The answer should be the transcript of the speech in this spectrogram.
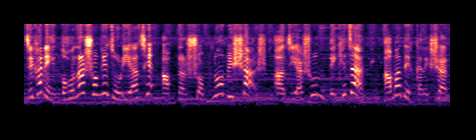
যেখানে গহনার সঙ্গে জড়িয়ে আছে আপনার স্বপ্ন বিশ্বাস। আজই আসুন দেখে যান আমাদের কালেকশন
